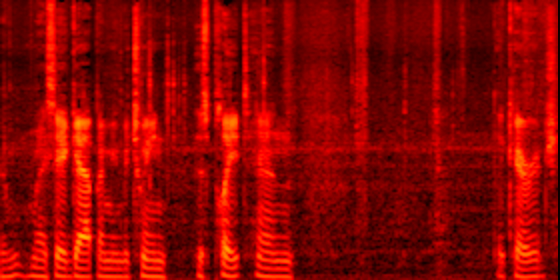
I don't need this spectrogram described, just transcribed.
when I say a gap I mean between this plate and the carriage.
